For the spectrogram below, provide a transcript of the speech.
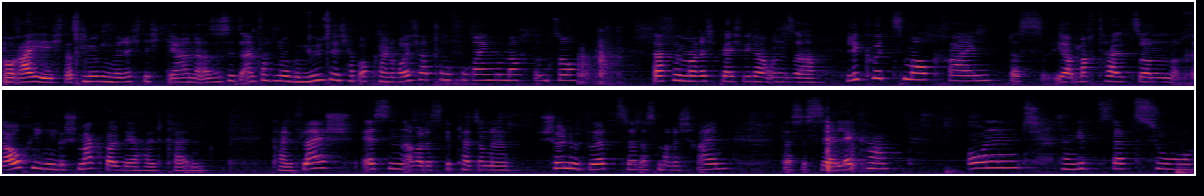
breiig. Das mögen wir richtig gerne. Also es ist jetzt einfach nur Gemüse. Ich habe auch kein Räuchertofu reingemacht und so. Dafür mache ich gleich wieder unser Liquid Smoke rein. Das ja, macht halt so einen rauchigen Geschmack, weil wir halt kein, kein Fleisch essen. Aber das gibt halt so eine schöne Würze. Das mache ich rein. Das ist sehr lecker. Und dann gibt es dazu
